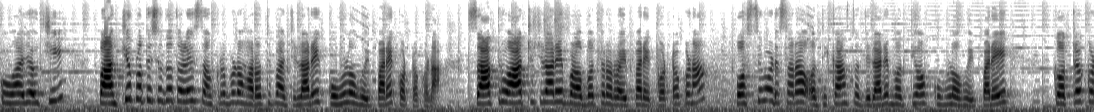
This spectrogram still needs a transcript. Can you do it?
কুহযাচ্ছে পাঁচ প্রতিশত তলে সংক্রমণ হার থাকা জেলার কোহল হয়ে কটকা সাত রু আট জেলার বলবত্তর রইপরে কটকা পশ্চিম ওড়শার অধিকাংশ জেলার কোহল হয়ে কটকা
